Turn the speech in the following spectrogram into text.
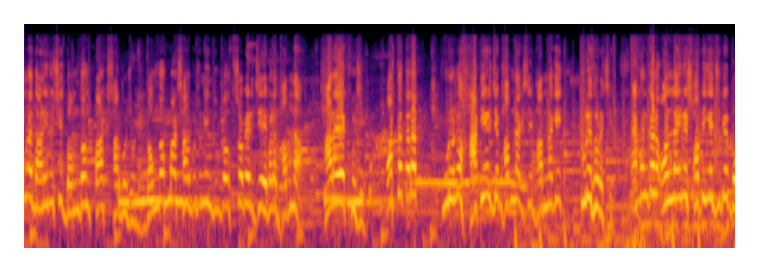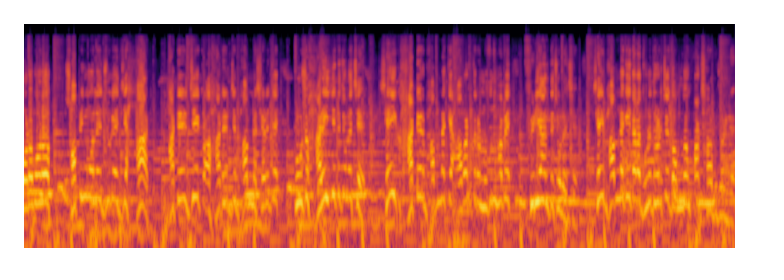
আমরা দাঁড়িয়ে রয়েছি দমদম পার্ক সার্বজনীন। দমদম পার্ক সার্বজনীন দুর্গা উৎসবের যে এবারে ভাবনা, হারায় খুঁজি। অর্থাৎ তারা পুরনো হাটের যে ভাবনা, সেই ভাবনাকে তুলে ধরেছে। এখনকার অনলাইনে শপিংয়ের যুগে, বড় বড় শপিং মলের যুগে যে হাট, হাটের যে হাটের যে ভাবনা, সেটা যে ক্রমশ হারিয়ে যেতে চলেছে, সেই হাটের ভাবনাকে আবার তারা নতুনভাবে ফিরিয়ে আনতে চলেছে। সেই ভাবনাকেই তারা ধরে ধরেছে দমদম পার্ক সার্বজনীনে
